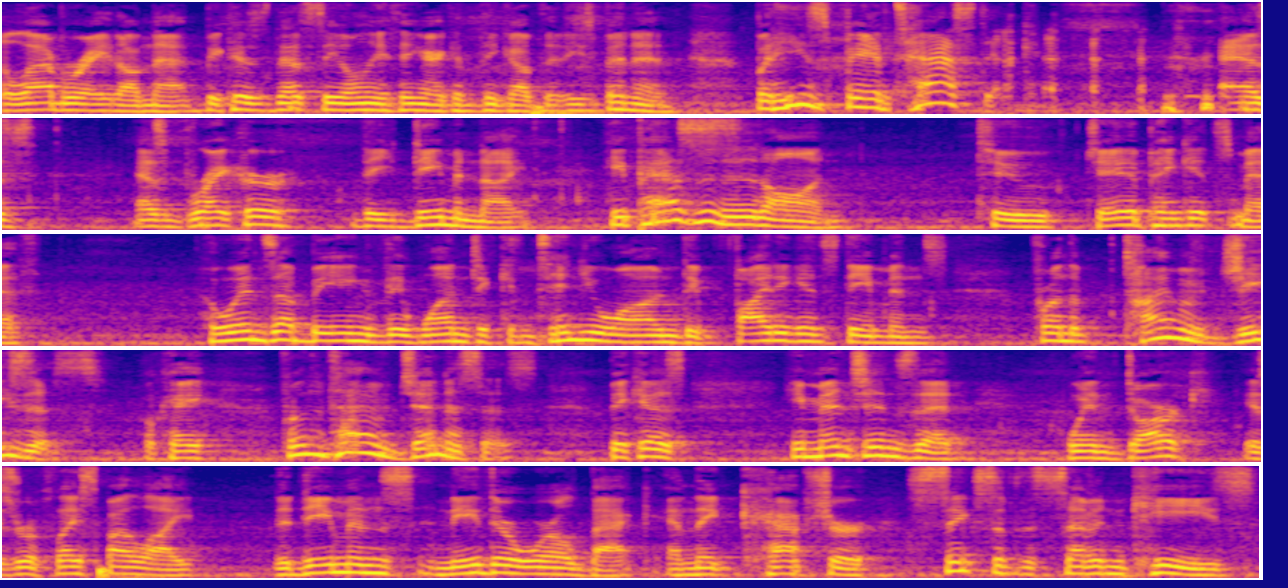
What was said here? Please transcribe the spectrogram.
elaborate on that because that's the only thing I can think of that he's been in. But he's fantastic as as Brayker, the Demon Knight. He passes it on to Jada Pinkett Smith, who ends up being the one to continue on the fight against demons from the time of Jesus, okay? From the time of Genesis. Because he mentions that when dark is replaced by light, the demons need their world back and they capture six of the seven keys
